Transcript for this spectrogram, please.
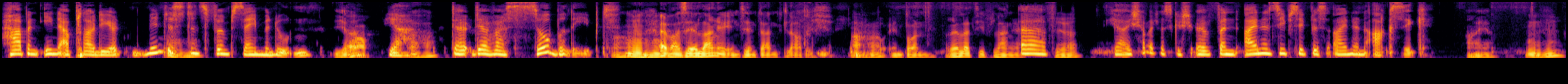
haben ihn applaudiert, mindestens mhm. 15 Minuten. Ja. Ja. Der, der war so beliebt. Mhm. Er war sehr lange Intendant, glaube ich, Aha. in Bonn. Relativ lange. Äh, ja. ja, ich habe das geschrieben. Äh, von 71 bis 81. Ah ja. Mhm.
